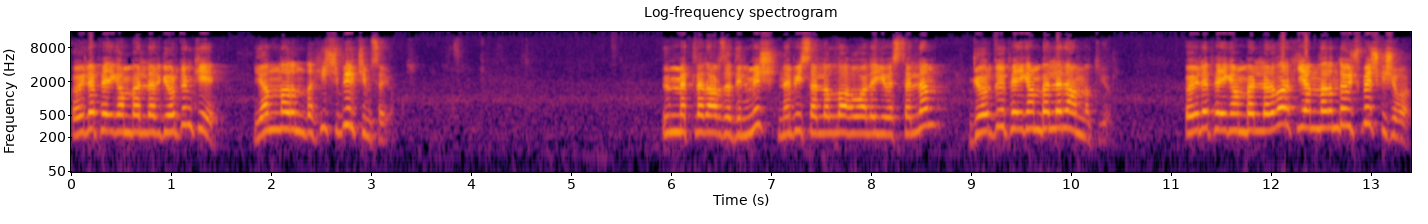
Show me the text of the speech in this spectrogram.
Öyle peygamberler gördüm ki yanlarında hiçbir kimse yok. Ümmetler arz edilmiş. Nebi sallallahu aleyhi ve sellem gördüğü peygamberleri anlatıyor. Öyle peygamberler var ki yanlarında 3-5 kişi var.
